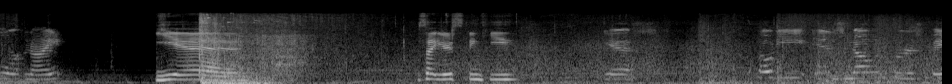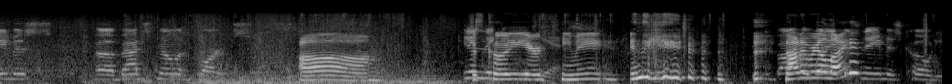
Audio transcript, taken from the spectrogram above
Fortnite. Yeah. Is that your stinky? Yes. Cody is known for his famous uh, bad smelling farts. Oh. In Is the Cody game, your yes. teammate in the game? Not the in real way, life? His name is Cody.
